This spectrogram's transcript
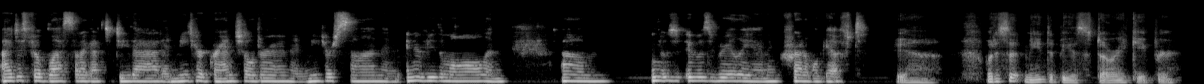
I just feel blessed that I got to do that and meet her grandchildren and meet her son and interview them all, and um, it was it was really an incredible gift. Yeah. What does it mean to be a story keeper?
